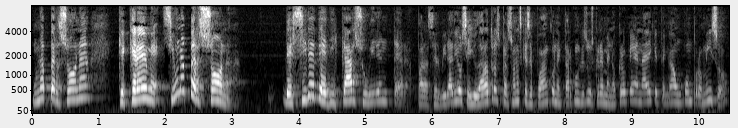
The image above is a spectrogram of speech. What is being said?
Una persona que créeme, si una persona decide dedicar su vida entera para servir a Dios y ayudar a otras personas que se puedan conectar con Jesús, créeme, no creo que haya nadie que tenga un compromiso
